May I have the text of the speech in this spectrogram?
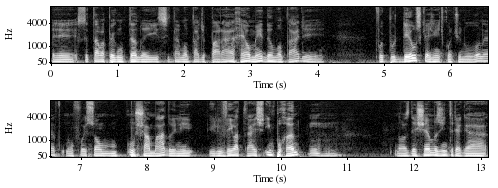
É, você estava perguntando aí se dá vontade de parar. Realmente deu vontade. Foi por Deus que a gente continuou, né? Não foi só um, um chamado, ele, ele veio atrás empurrando. Uhum. Nós deixamos de entregar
